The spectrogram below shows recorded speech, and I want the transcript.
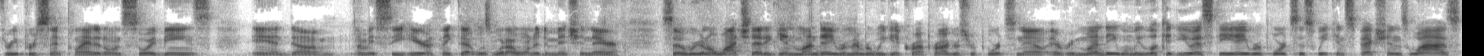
3% planted on soybeans. And um, let me see here. I think that was what I wanted to mention there. So we're going to watch that again Monday. Remember, we get crop progress reports now every Monday. When we look at USDA reports this week, inspections wise,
